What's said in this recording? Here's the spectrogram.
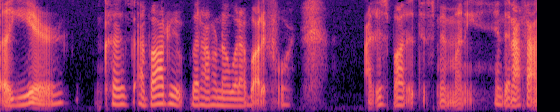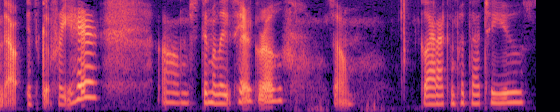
a year because I bought it, but I don't know what I bought it for. I just bought it to spend money. And then I found out it's good for your hair, um, stimulates hair growth. So glad I can put that to use.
